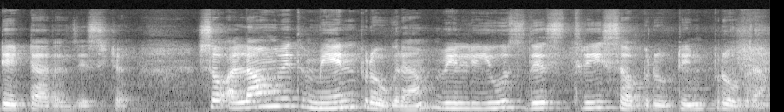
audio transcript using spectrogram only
data register. So along with main program, we'll use this three subroutine program.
